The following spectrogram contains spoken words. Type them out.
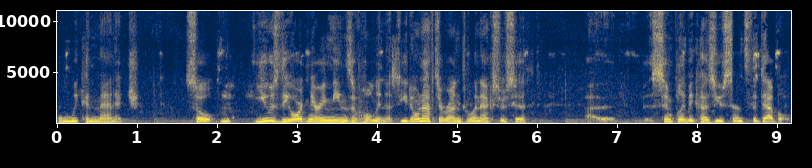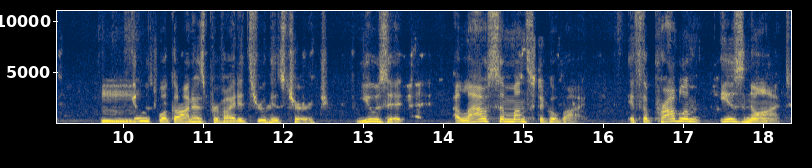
than we can manage. So use the ordinary means of holiness. You don't have to run to an exorcist uh, simply because you sense the devil. Mm. Use what God has provided through his church, use it, allow some months to go by. If the problem is not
